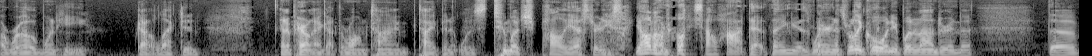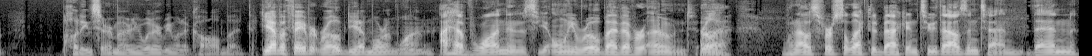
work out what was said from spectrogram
a robe when he got elected. And apparently, I got the wrong time type, and it was too much polyester. And he's, y'all don't realize how hot that thing is wearing. It's really cool when you put it on during the the hooding ceremony or whatever you want to call. But do you have a favorite robe? Do you have more than one? I have one, and it's the only robe I've ever owned. Really? Uh, when I was first elected back in 2010, then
